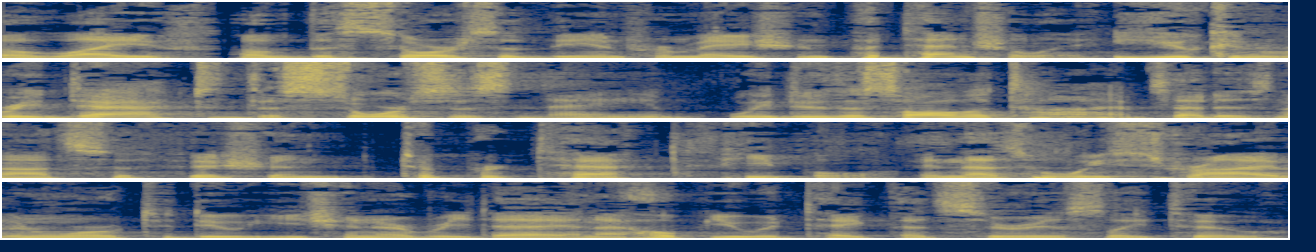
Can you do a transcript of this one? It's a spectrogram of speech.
the life of the source of the information, potentially. You can redact the source's name. We do this all the time. That is not sufficient to protect people. And that's what we strive and work to do each and every day. And I hope you would take that seriously too.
